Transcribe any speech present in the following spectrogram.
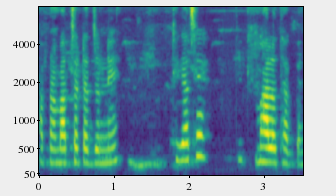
আপনার বাচ্চাটার জন্যে। ঠিক আছে? ভালো থাকবেন।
